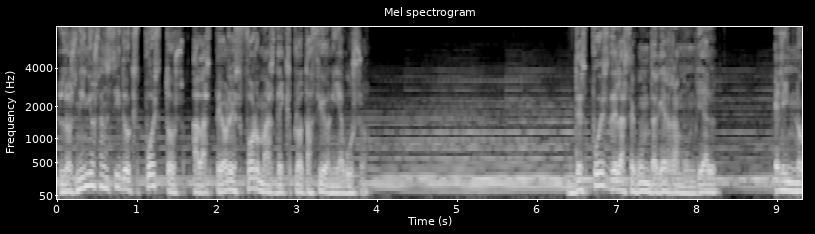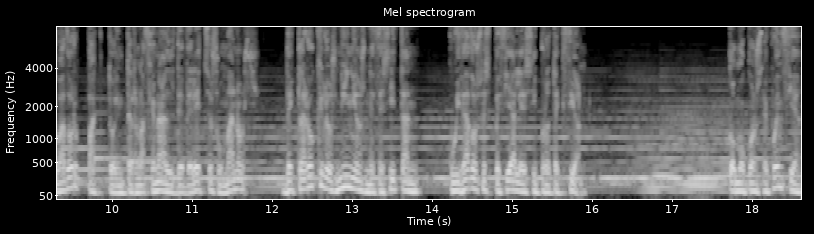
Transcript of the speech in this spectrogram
los niños han sido expuestos a las peores formas de explotación y abuso. Después de la Segunda Guerra Mundial, el innovador Pacto Internacional de Derechos Humanos declaró que los niños necesitan cuidados especiales y protección. Como consecuencia,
